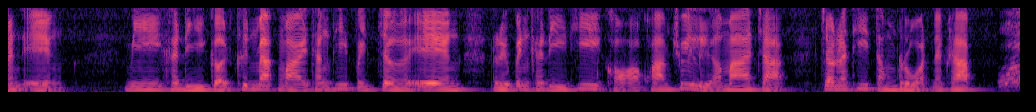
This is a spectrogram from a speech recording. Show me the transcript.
นั่นเอง มีคดีเกิดขึ้นมากมายทั้งที่ไปเจอเอง หรือเป็นคดีที่ขอความช่วยเหลือมาจากเจ้าหน้าที่ตำรวจนะครับ wow.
